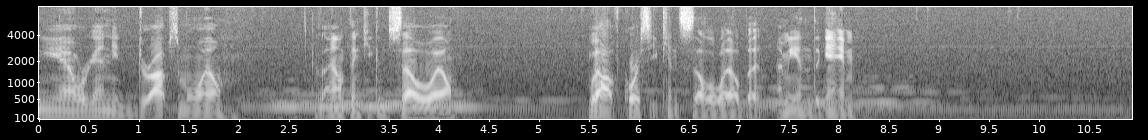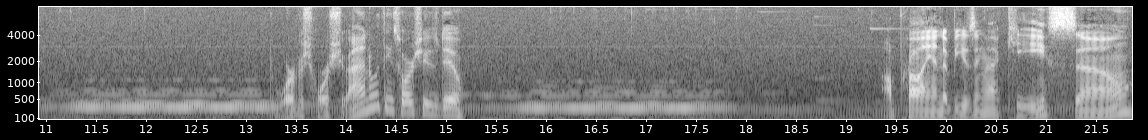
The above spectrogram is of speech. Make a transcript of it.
yeah, we're gonna need to drop some oil. Because I don't think you can sell oil. Well, of course you can sell oil, but I mean the game. Dwarvish horseshoe. I know what these horseshoes do. I'll probably end up using that key, so...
